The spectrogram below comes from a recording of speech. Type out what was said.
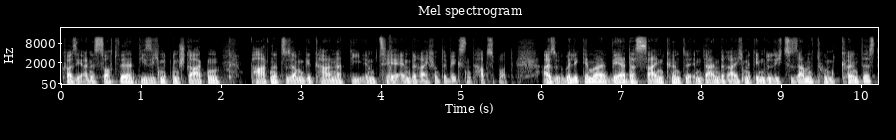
quasi eine Software, die sich mit einem starken Partner zusammengetan hat, die im CRM-Bereich unterwegs sind, HubSpot. Also überleg dir mal, wer das sein könnte in deinem Bereich, mit dem du dich zusammentun könntest.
